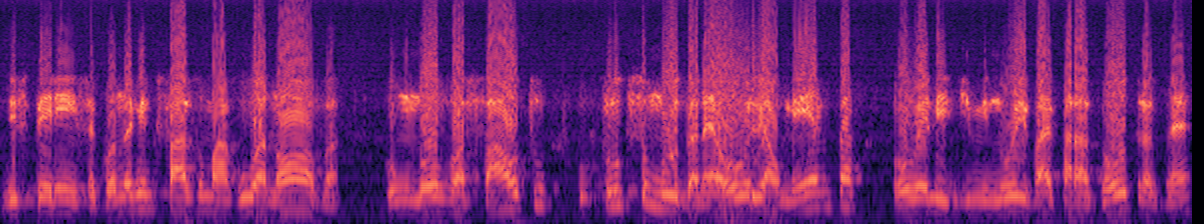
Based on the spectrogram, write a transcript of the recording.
de experiência? Quando a gente faz uma rua nova com um novo asfalto, o fluxo muda, né? Ou ele aumenta, ou ele diminui e vai para as outras, né?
